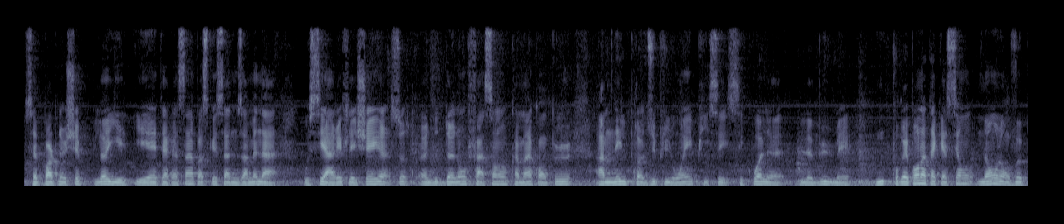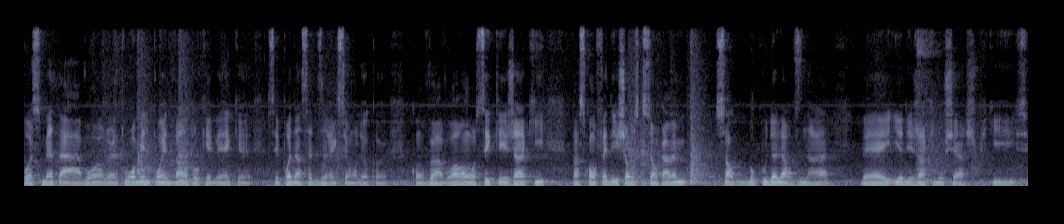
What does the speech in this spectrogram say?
ce partnership-là, il, il, est intéressant parce que ça nous amène à, aussi à réfléchir sur d'une autre façon comment qu'on peut amener le produit plus loin, puis c'est quoi le, le, but. Mais pour répondre à ta question, non, on ne veut pas se mettre à avoir 3000 euh, points de vente au Québec. Euh, c'est pas dans cette direction-là qu'on veut avoir. On sait que les gens qui, parce qu'on fait des choses qui sont quand même, sortent beaucoup de l'ordinaire, ben il y a des gens qui nous cherchent, puis qui,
